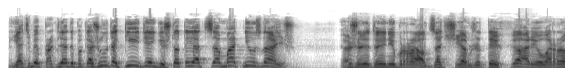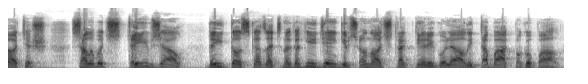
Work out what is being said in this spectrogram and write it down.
Я тебе, проклятый, покажу такие деньги, что ты отца мать не узнаешь!» Ежели ты не брал, зачем же ты харю воротишь? Стало быть, ты взял. Да и то сказать, на какие деньги всю ночь в трактире гулял и табак покупал.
